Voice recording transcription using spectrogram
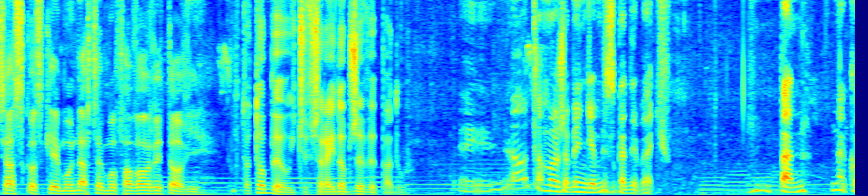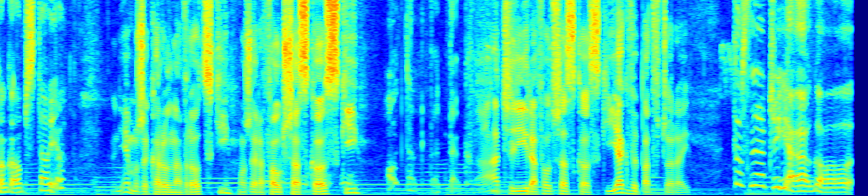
Trzaskowskiemu, naszemu faworytowi. Kto to był i czy wczoraj dobrze wypadł? Y, No to może będziemy zgadywać. Pan na kogo obstawia? No Nie, może Karol Nawrocki, może Rafał Trzaskowski? O tak, tak, tak. A, czyli Rafał Trzaskowski. Jak wypadł wczoraj? To znaczy ja go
